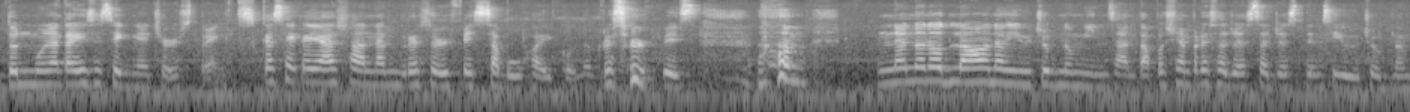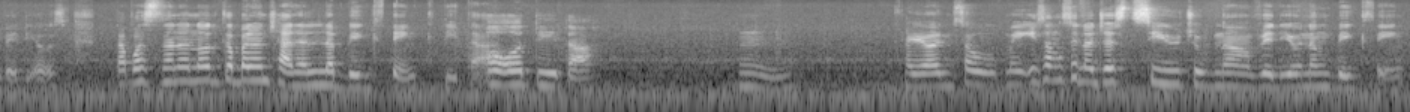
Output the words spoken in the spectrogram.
doon muna tayo sa signature strengths. Kasi kaya siya nag-resurface sa buhay ko. Nag-resurface. Um, nanonood lang ako ng YouTube nung minsan. Tapos, syempre, suggest-suggest din si YouTube ng videos. Tapos, nanonood ka ba ng channel na Big Think, tita? Oo, tita. Hmm. Ayun, so may isang sinuggest si YouTube na video ng Big Think.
